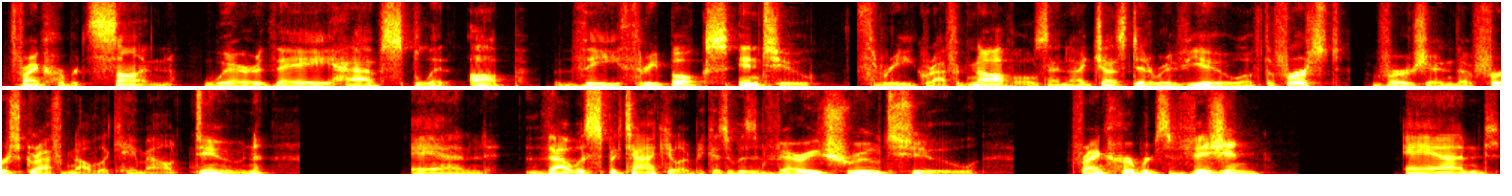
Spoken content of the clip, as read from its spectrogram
Frank Herbert's son, where they have split up the three books into three graphic novels. And I just did a review of the first version, the first graphic novel that came out, Dune. And that was spectacular because it was very true to Frank Herbert's vision and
